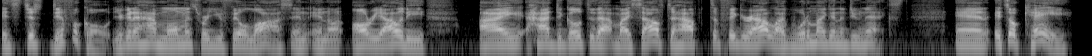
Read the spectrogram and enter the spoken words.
it's just difficult. You're going to have moments where you feel lost. And, in all reality, I had to go through that myself to have to figure out, like, what am I going to do next? And it's okay.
